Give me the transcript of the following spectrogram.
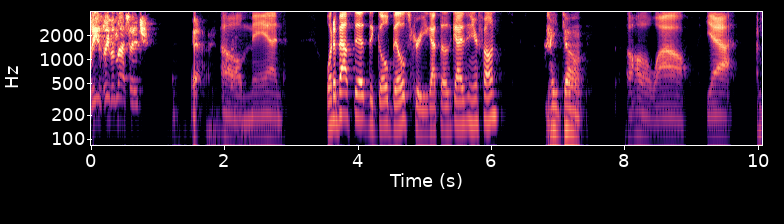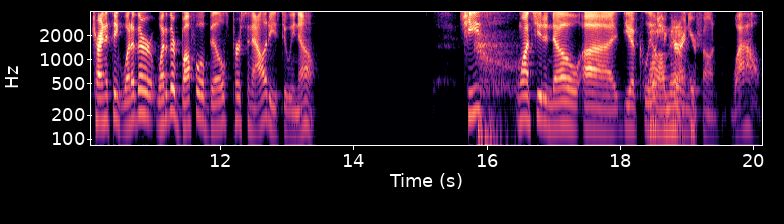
Please leave a message. Yeah. Oh man, what about the the Go Bills crew? You got those guys in your phone? I don't. Oh wow, yeah. I'm trying to think. What other what other Buffalo Bills personalities do we know? Cheese wants you to know. Uh, do you have Khalil Oh, Shakir I in your phone? Wow.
